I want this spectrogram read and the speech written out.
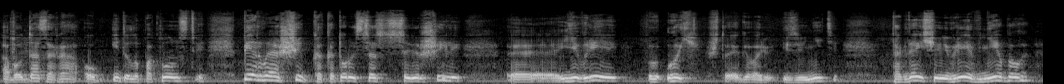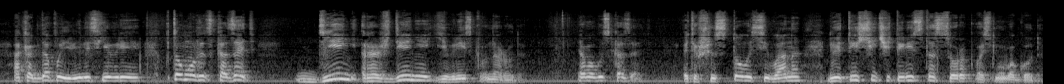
Абодазара, об идолопоклонстве, первая ошибка, которую совершили э, евреи, ой, что я говорю, извините, тогда еще евреев не было, а когда появились евреи, кто может сказать день рождения еврейского народа? Я могу сказать. Это 6 Сивана 2448 года.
